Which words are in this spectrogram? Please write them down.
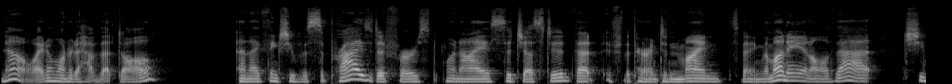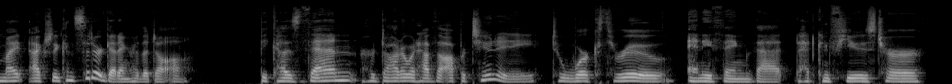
no, I don't want her to have that doll. And I think she was surprised at first when I suggested that if the parent didn't mind spending the money and all of that, she might actually consider getting her the doll. Because then her daughter would have the opportunity to work through anything that had confused her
